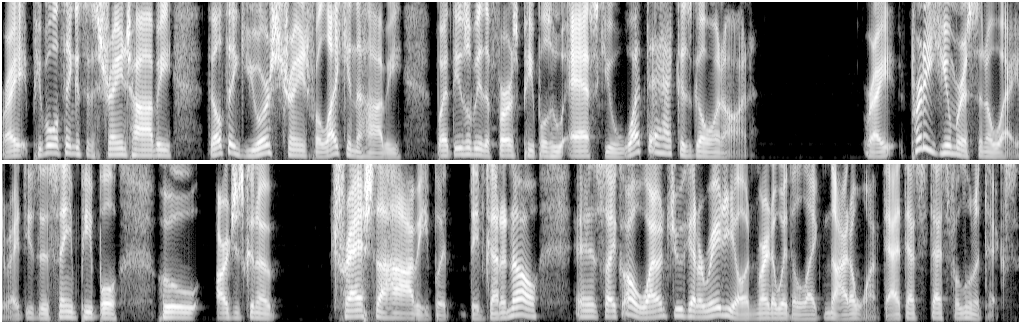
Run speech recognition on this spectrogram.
right? People will think it's a strange hobby. They'll think you're strange for liking the hobby, but these will be the first people who ask you, what the heck is going on? right? Pretty humorous in a way, right? These are the same people who are just going to trash the hobby, but they've got to know. And it's like, oh, why don't you get a radio? And right away they're like, no, I don't want that. That's that's for lunatics.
